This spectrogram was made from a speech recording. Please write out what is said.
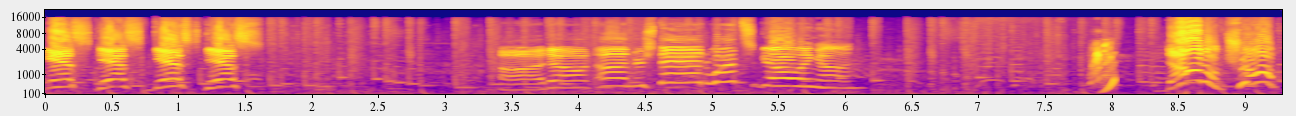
gas, gas, gas, gas! I don't understand what's going on. Donald Trump!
